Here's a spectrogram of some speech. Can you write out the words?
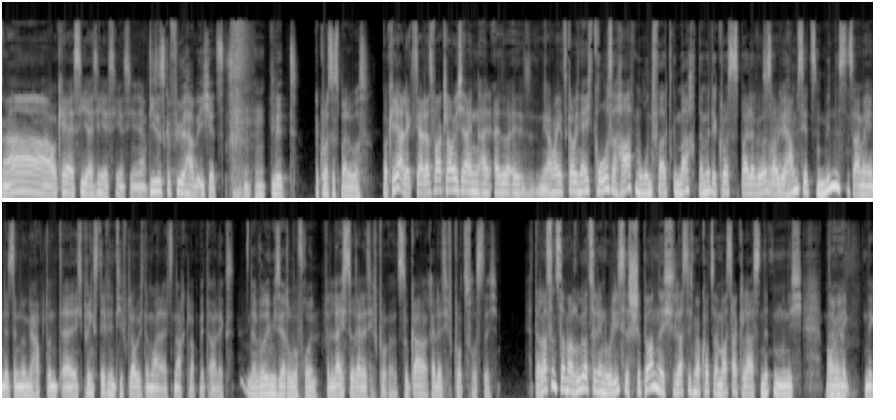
Ah, okay, I see, I see, I see, I see, ja. Dieses Gefühl habe ich jetzt mhm. mit Across the Spider-Verse. Okay, Alex, ja, das war, glaube ich, ein, ein also äh, wir haben jetzt, glaube ich, eine echt große Hafenrundfahrt gemacht, damit Across the Spider-Verse, aber wir haben es jetzt mindestens einmal hier in der Sendung gehabt und äh, ich bring's definitiv, glaube ich, nochmal als Nachklapp mit, Alex. Da würde ich mich sehr drüber freuen. Vielleicht so relativ, sogar relativ kurzfristig. Dann lass uns doch mal rüber zu den Releases schippern. Ich lass dich mal kurz am Wasserglas nippen und ich mache mir eine, eine,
